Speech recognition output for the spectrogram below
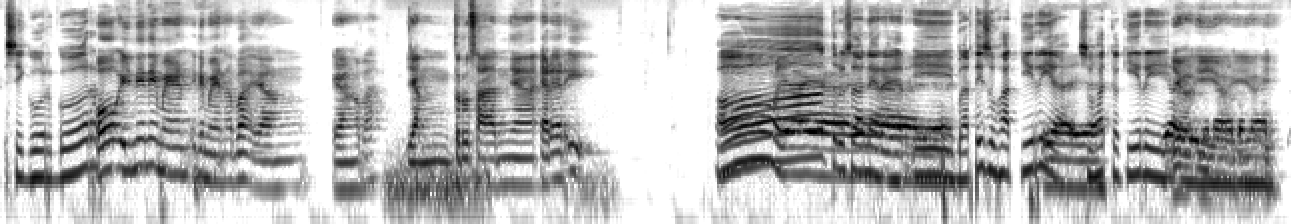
si Gurgur. oh ini nih men ini men apa yang yang apa yang terusannya RRI Oh, iya, iya, terusan iya, RRI. Berarti Suhat kiri ya? Iya, iya. Suhat ke kiri. Iya. yo iya iya benar.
